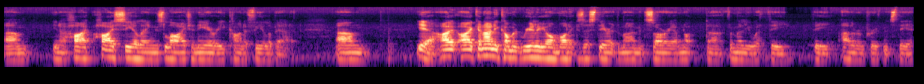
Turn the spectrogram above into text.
Um, you know, high high ceilings, light and airy kind of feel about it. Um, yeah, I, I can only comment really on what exists there at the moment. Sorry, I'm not uh, familiar with the, the other improvements there.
